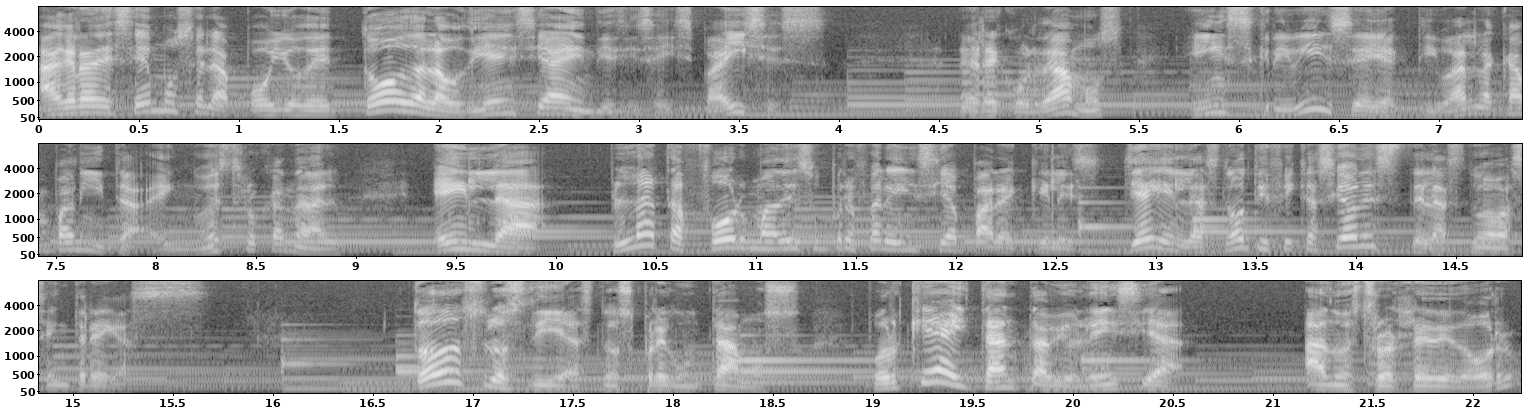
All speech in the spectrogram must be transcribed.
agradecemos el apoyo de toda la audiencia en 16 países. Les recordamos inscribirse y activar la campanita en nuestro canal en la plataforma de su preferencia para que les lleguen las notificaciones de las nuevas entregas. Todos los días nos preguntamos, ¿por qué hay tanta violencia a nuestro alrededor?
